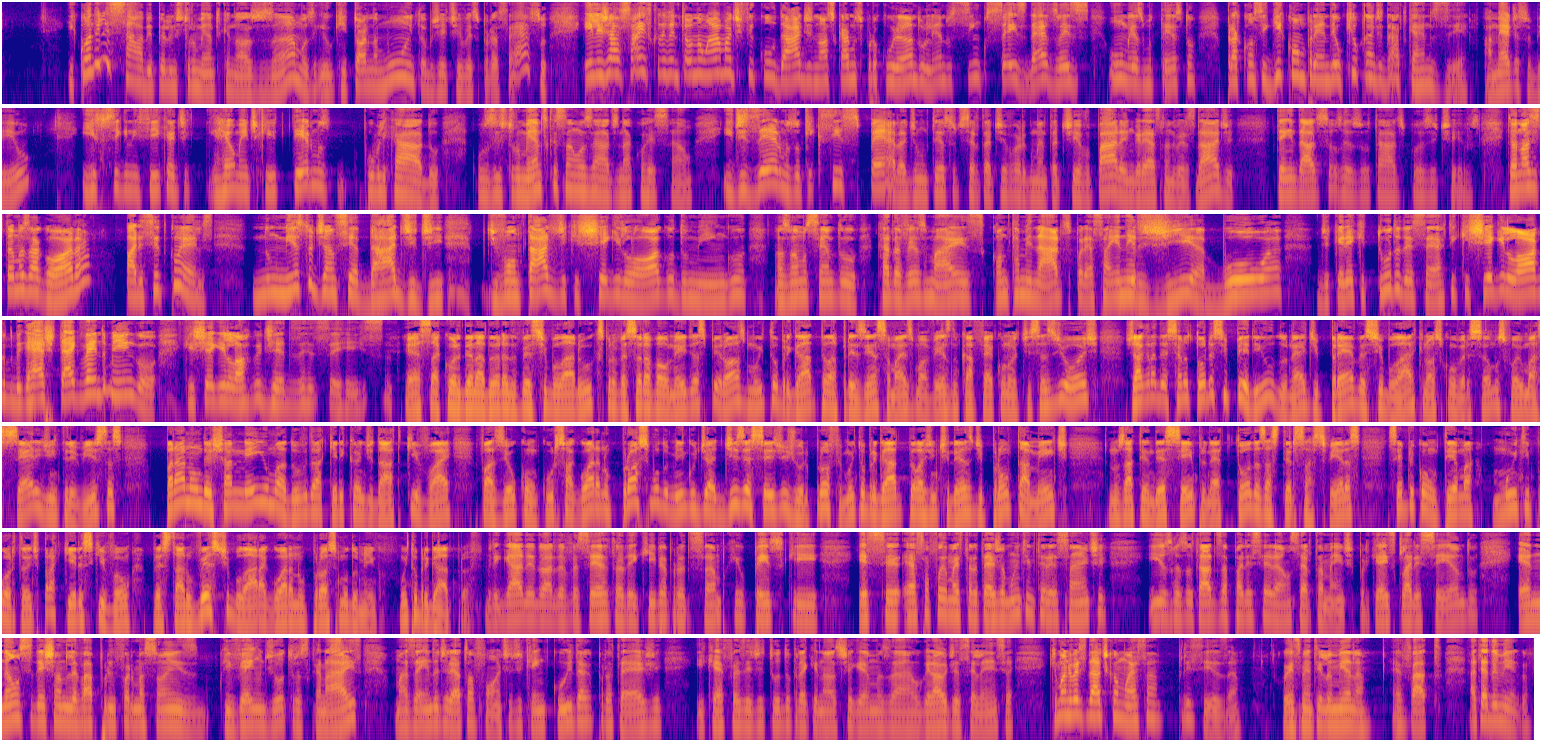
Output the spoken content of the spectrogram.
E quando ele sabe pelo instrumento que nós usamos, e o que torna muito objetivo esse processo, ele já sai escrevendo. Então não há uma dificuldade de nós ficarmos procurando, lendo cinco, seis, dez vezes um mesmo texto para conseguir compreender o que o candidato quer nos dizer. A média subiu, isso significa de, realmente que termos publicado os instrumentos que são usados na correção e dizermos o que, que se espera de um texto dissertativo argumentativo para ingresso na universidade, tem dado seus resultados positivos. Então, nós estamos agora parecido com eles, num misto de ansiedade, de, de vontade de que chegue logo domingo, nós vamos sendo cada vez mais contaminados por essa energia boa de querer que tudo dê certo e que chegue logo domingo. Hashtag vem domingo, que chegue logo dia 16. Essa coordenadora do vestibular UX, professora Valneide Aspiros, muito obrigado pela presença mais uma vez no Café com Notícias de hoje. Já agradecendo todo esse período né, de pré-vestibular que nós conversamos, foi uma série de entrevistas para não deixar nenhuma dúvida aquele candidato que vai fazer o concurso agora no próximo domingo, dia 16 de julho. Prof, muito obrigado pela gentileza de prontamente nos atender sempre, né? Todas as terças-feiras, sempre com um tema muito importante para aqueles que vão prestar o vestibular agora no próximo domingo. Muito obrigado, prof. Obrigado, Eduardo, a você, a toda a equipe, a produção, porque eu penso que esse, essa foi uma estratégia muito interessante e os resultados aparecerão certamente, porque é esclarecendo, é não se deixando levar por informações que venham de outros canais, mas é indo direto à fonte de quem cuida, protege e quer fazer de tudo para que nós cheguemos ao grau de excelência que uma universidade como essa precisa. O conhecimento ilumina, é fato. Até domingo.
